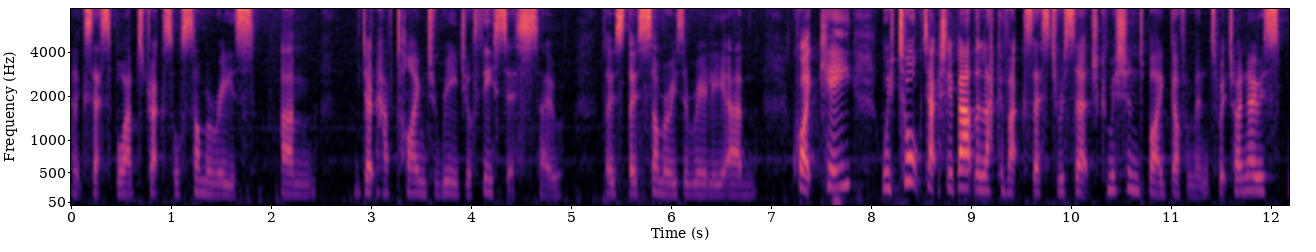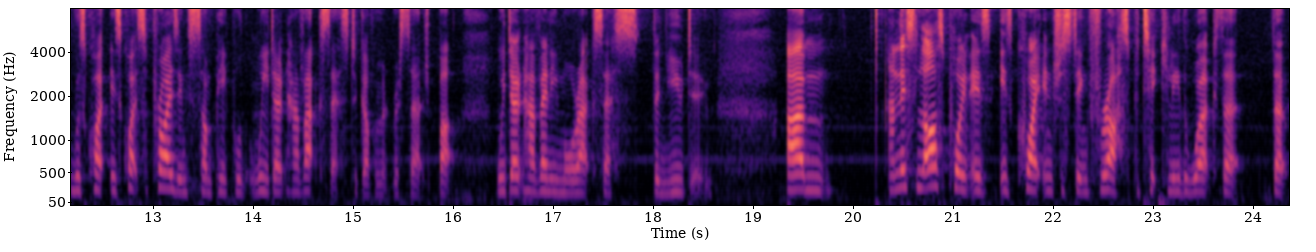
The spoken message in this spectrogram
and accessible abstracts or summaries. Um, you don't have time to read your thesis, so those, those summaries are really um, quite key. We've talked actually about the lack of access to research commissioned by government, which I know is, was quite, is quite surprising to some people that we don't have access to government research, but we don't have any more access than you do. Um, and this last point is, is quite interesting for us, particularly the work that, that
